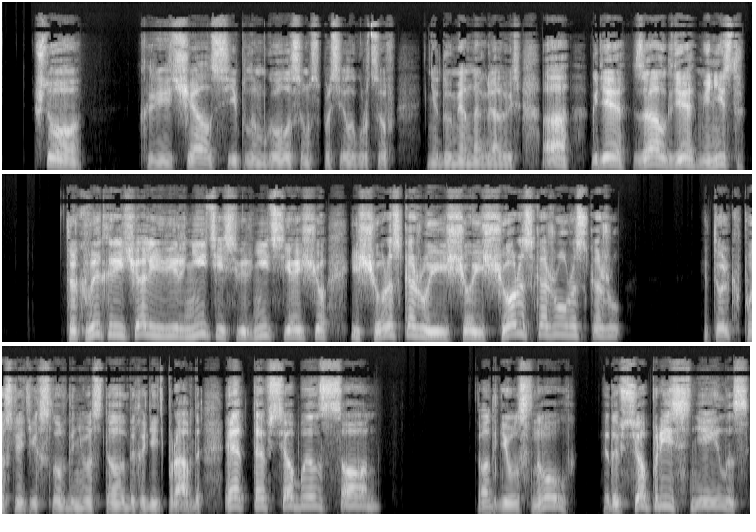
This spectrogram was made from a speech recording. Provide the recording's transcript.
— Что? Кричал сиплым голосом, спросил Огурцов, недоуменно оглядываясь. — А где зал, где министр? — Так вы кричали, вернитесь, вернитесь, я еще, еще расскажу, еще, еще расскажу, расскажу. И только после этих слов до него стало доходить правда. Это все был сон. Он таки уснул, это все приснилось,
